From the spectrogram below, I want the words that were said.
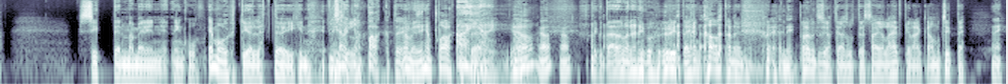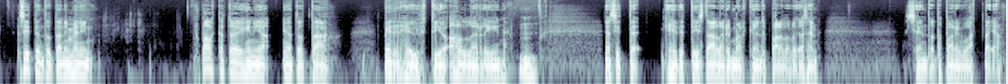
sitten mä menin ni- niin kuin emoyhtiölle töihin. Niin sä menit ihan palkkatöihin. Mä menin ihan palkkatöihin. Joo, joo, joo. Sitten kun tämä tämmöinen niin kuin yrittäjän kaltainen Niin. toimitusjohtajasuhteessa sai olla hetken aikaa, mutta sitten, Niin. sitten tota, niin menin palkkatöihin ja, ja tota, perheyhtiö Allariin Mm. Ja sitten kehitettiin sitä Allarin markkinointipalveluja sen, sen tota pari vuotta ja,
